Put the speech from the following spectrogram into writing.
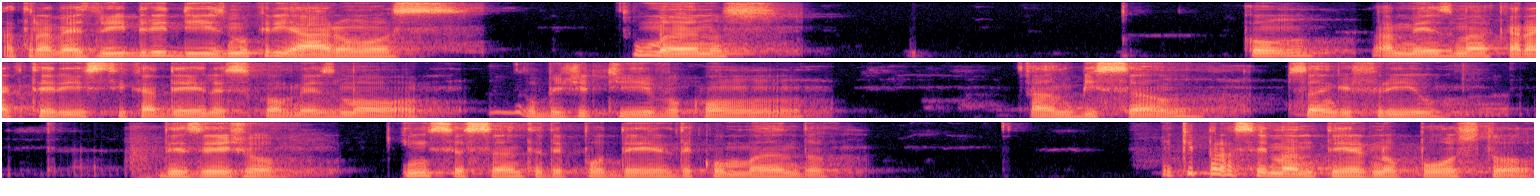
através do hibridismo criaram os humanos com a mesma característica deles, com o mesmo objetivo, com a ambição, sangue frio, desejo incessante de poder, de comando, e que para se manter no posto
